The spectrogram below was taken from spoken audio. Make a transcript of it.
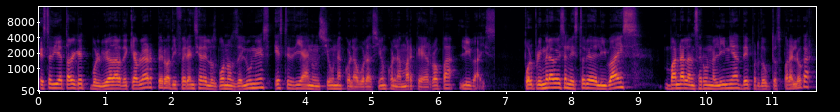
Este día Target volvió a dar de qué hablar, pero a diferencia de los bonos de lunes, este día anunció una colaboración con la marca de ropa Levi's. Por primera vez en la historia de Levi's, van a lanzar una línea de productos para el hogar.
